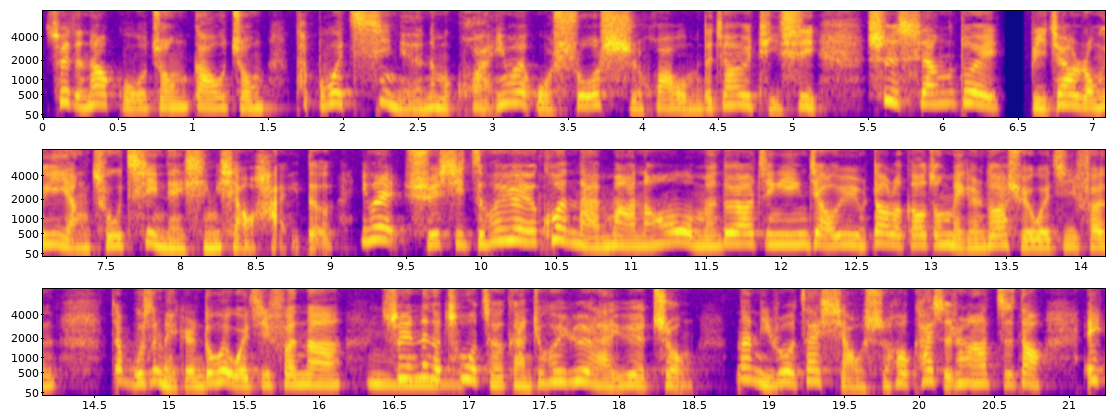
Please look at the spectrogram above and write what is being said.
所以等到国中、高中，他不会气馁的那么快，因为我说实话，我们的教育体系是相对比较容易养出气馁型小孩的，因为学习只会越来越困难嘛。然后我们都要精英教育，到了高中，每个人都要学微积分，但不是每个人都会微积分啊，所以那个挫折感就会越来越重。那你如果在小时候开始让他知道，哎，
